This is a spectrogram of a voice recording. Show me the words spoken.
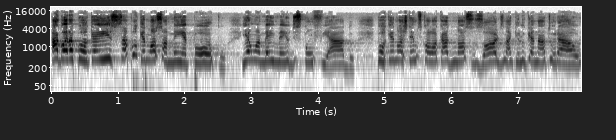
Agora, por que isso? Sabe por que nosso amém é pouco? E é um amém meio desconfiado. Porque nós temos colocado nossos olhos naquilo que é natural.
